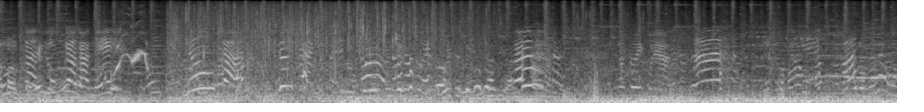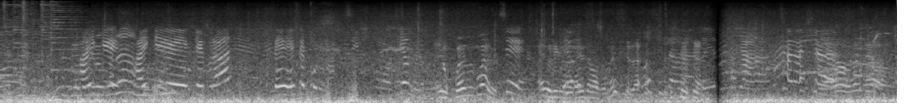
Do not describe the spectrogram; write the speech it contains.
Nunca, nunca gané. Nunca, nunca. Yo perdí todo, todo juego. Ah, No soy coreano. Ah. Hay que, hay que quebrar de esa forma. Sí, como triángulo. ¿Hay un juego igual? Sí. Hay un que la gente va a comérsela. Ya, gracias. No, gracias.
